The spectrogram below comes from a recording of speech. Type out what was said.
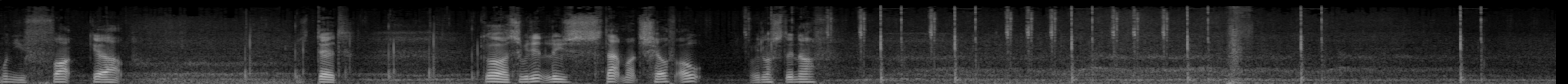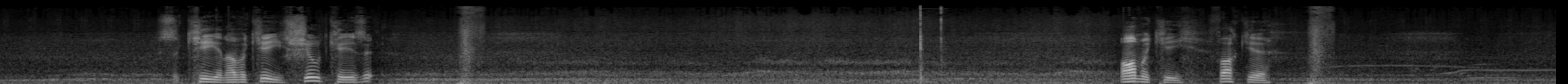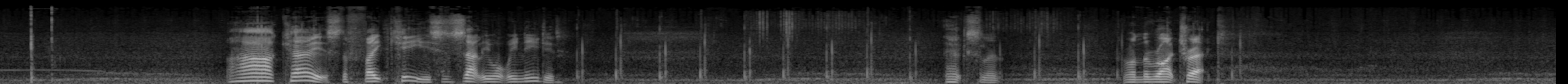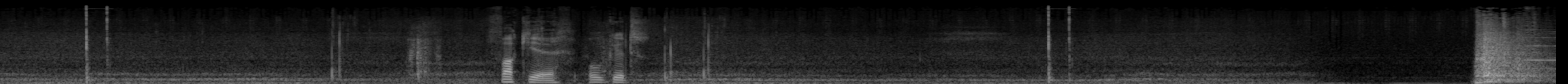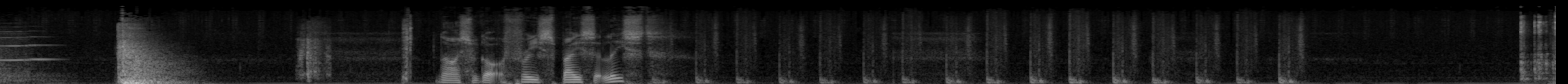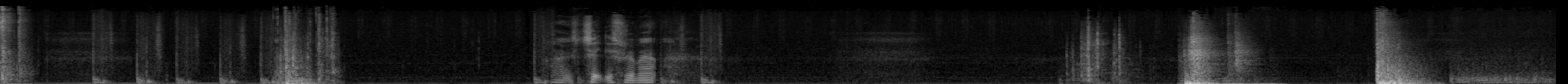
On, you fuck, get up. Dead. God, so we didn't lose that much health. Oh, we lost enough. It's a key, another key. Shield key, is it? Armor key. Fuck yeah. Ah, okay, it's the fake key. This is exactly what we needed. Excellent. We're on the right track. Fuck yeah, all good. Nice, we got a free space at least. Right, let's check this room out.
